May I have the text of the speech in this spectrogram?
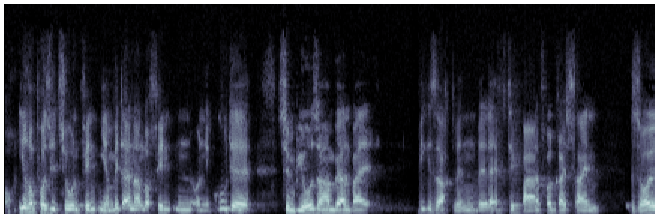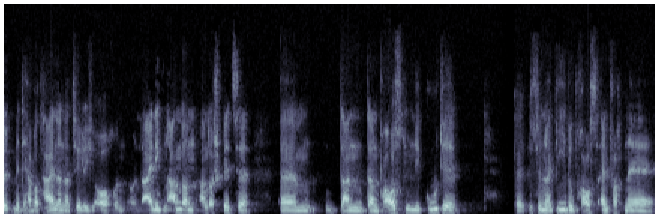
auch ihre Position finden, ihr Miteinander finden und eine gute Symbiose haben werden, weil, wie gesagt, wenn, wenn der FC Bayern erfolgreich sein soll, mit Herbert Heiner natürlich auch und, und einigen anderen an der Spitze, ähm, dann, dann brauchst du eine gute Synergie, du brauchst einfach eine,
